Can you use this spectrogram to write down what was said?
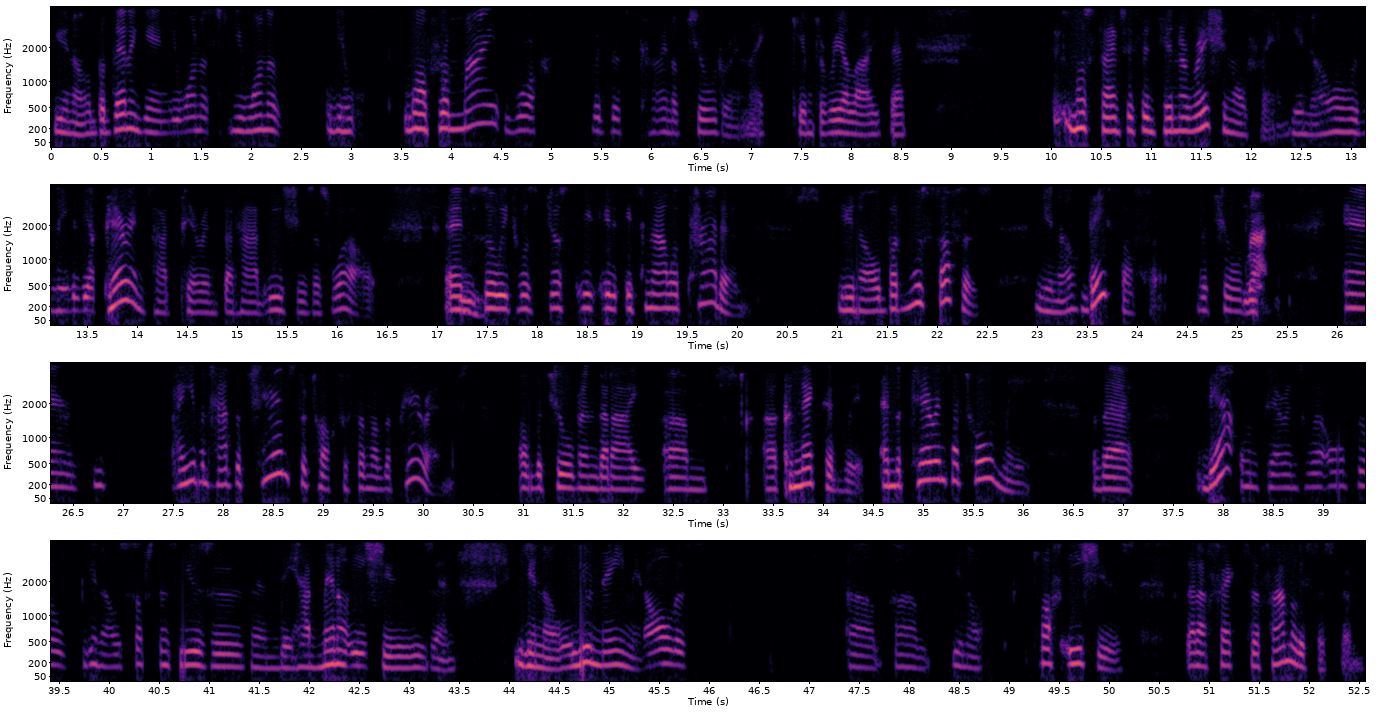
You know, but then again, you want to you want to you well from my work with this kind of children, I came to realize that most times it's a generational thing. You know, maybe their parents had parents that had issues as well, and Mm. so it was just it, it, it's now a pattern you know, but who suffers? You know, they suffer, the children. Right. And I even had the chance to talk to some of the parents of the children that I um, uh, connected with. And the parents had told me that their own parents were also, you know, substance users and they had mental issues and, you know, you name it, all this, um, um, you know, tough issues that affects the family system.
